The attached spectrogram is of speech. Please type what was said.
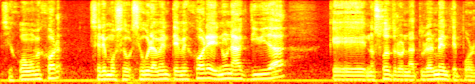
Si jugamos mejor, seremos seguramente mejores en una actividad que nosotros naturalmente por...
